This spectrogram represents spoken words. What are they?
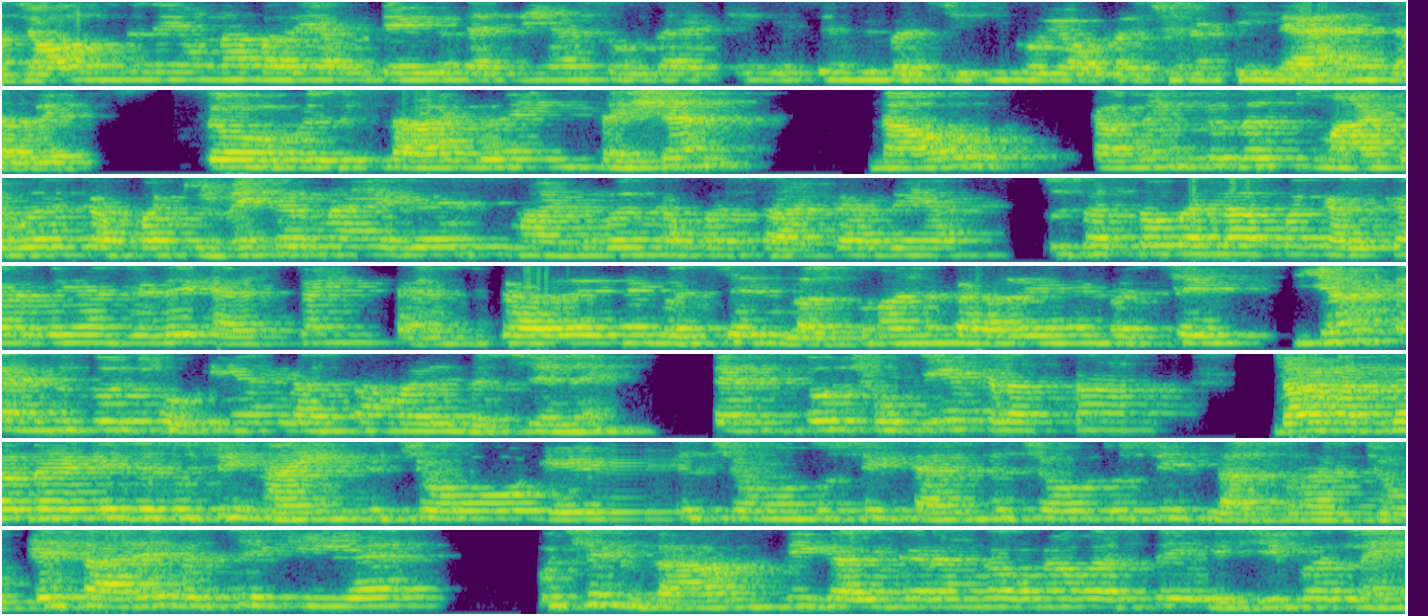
ਜੌਬਸ ਨੇ ਉਹਨਾਂ ਬਾਰੇ ਅਪਡੇਟ ਦਿੰਦੇ ਆ ਸੋ ਦੈਟ ਕਿ ਕਿਸੇ ਵੀ ਬੱਚੇ ਦੀ ਕੋਈ ਓਪਰਚ्युनिटी ਰਹਿ ਨਾ ਜਾਵੇ। So will start doing session now coming to the smart work ਆਪਾਂ ਕਿਵੇਂ ਕਰਨਾ ਹੈਗਾ ਸਮਾਰਟ ਵਰਕ ਆਪਾਂ ਸਟਾਰਟ ਕਰਦੇ ਹਾਂ ਸੋ ਸਭ ਤੋਂ ਪਹਿਲਾਂ ਆਪਾਂ ਗੱਲ ਕਰਦੇ ਹਾਂ ਜਿਹੜੇ ਇਸ ਟਾਈਮ 10th ਕਰ ਰਹੇ ਨੇ ਬੱਚੇ ਪਲੱਸ 1 ਕਰ ਰਹੇ ਨੇ ਬੱਚੇ ਜਾਂ 10th ਤੋਂ ਛੋਟੀਆਂ ਕਲਾਸਾਂ ਵਾਲੇ ਬੱਚੇ ਨੇ 10th ਤੋਂ ਛੋਟੀਆਂ ਕਲਾਸਾਂ ਦਾ ਮਤਲਬ ਹੈ ਕਿ ਜੇ ਤੁਸੀਂ 9th ਚੋਂ 8th ਚੋਂ ਤੁਸੀਂ 10th ਚੋਂ ਤੁਸੀਂ ਪਲੱਸ 1 ਚੋਂ ਇਹ ਸਾਰੇ ਬੱਚੇ ਕੀ ਹੈ ਕੁਝ ਐਗਜ਼ਾਮਸ ਦੀ ਗੱਲ ਕਰਾਂਗਾ ਉਹਨਾਂ ਵਾਸਤੇ ਐਲੀਜੀਬਲ ਨੇ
